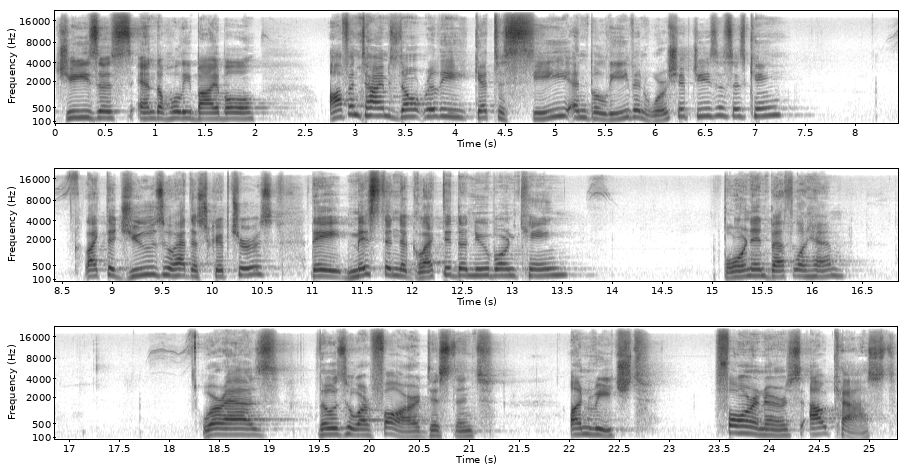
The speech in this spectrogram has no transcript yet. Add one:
Jesus and the Holy Bible oftentimes don't really get to see and believe and worship Jesus as king. Like the Jews who had the scriptures, they missed and neglected the newborn king born in Bethlehem. Whereas those who are far distant, unreached, foreigners, outcast,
